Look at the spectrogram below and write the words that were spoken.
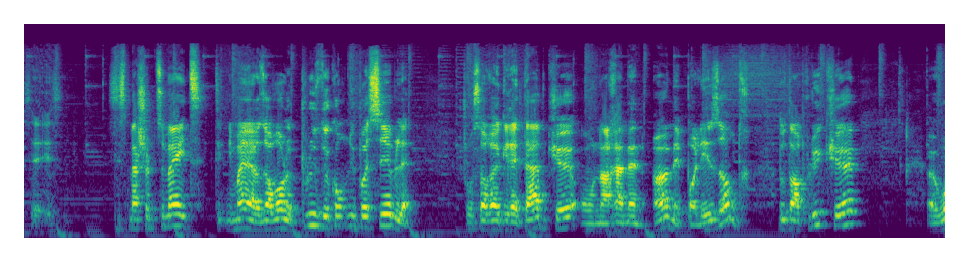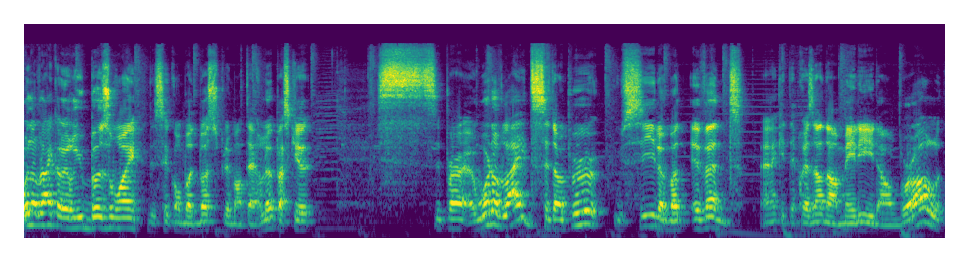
C'est Smash Ultimate. Techniquement, il aurait dû avoir le plus de contenu possible. Je trouve ça regrettable qu'on en ramène un, mais pas les autres. D'autant plus que euh, World of Light aurait eu besoin de ces combats de boss supplémentaires-là parce que World of Light, c'est un peu aussi le mode event hein, qui était présent dans Melee et dans Brawl.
